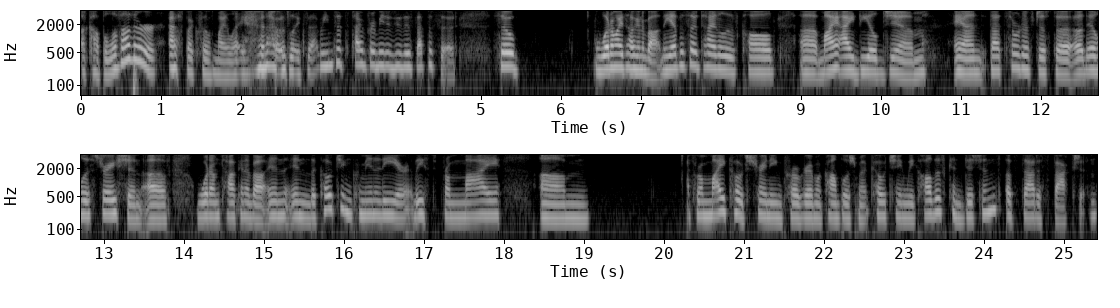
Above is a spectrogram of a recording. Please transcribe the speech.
a couple of other aspects of my life. And I was like, that means it's time for me to do this episode. So, what am I talking about? The episode title is called uh, My Ideal Gym and that's sort of just a, an illustration of what I'm talking about in in the coaching community, or at least from my um, from my coach training program, accomplishment coaching. We call this conditions of satisfaction.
